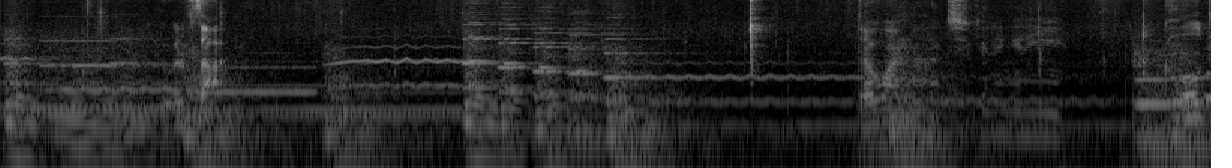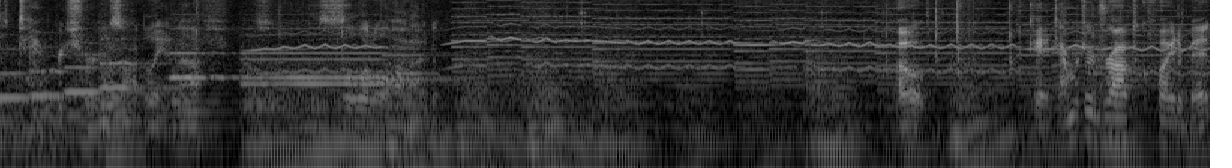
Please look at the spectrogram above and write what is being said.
Who would have thought? Though I'm not getting any cold temperatures, oddly enough. So this is a little odd. Okay, temperature dropped quite a bit.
